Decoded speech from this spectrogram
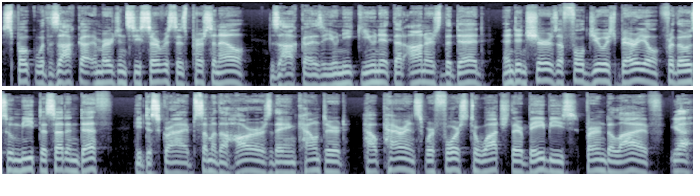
spoke with Zaka Emergency Services personnel. Zaka is a unique unit that honors the dead and ensures a full Jewish burial for those who meet a sudden death. He described some of the horrors they encountered how parents were forced to watch their babies burned alive. Yeah,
